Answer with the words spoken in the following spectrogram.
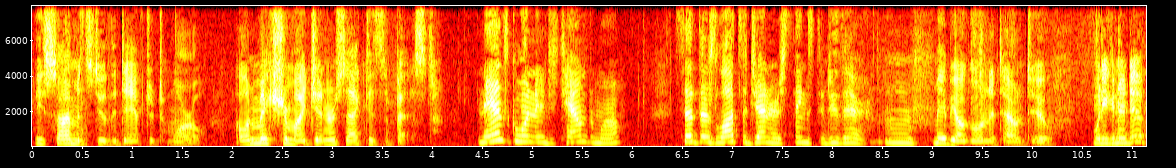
The assignment's due the day after tomorrow. I want to make sure my generous act is the best. Nan's going into town tomorrow. Said there's lots of generous things to do there. Mm, maybe I'll go into town too. What are you gonna do?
